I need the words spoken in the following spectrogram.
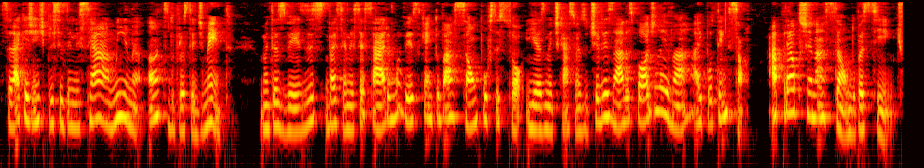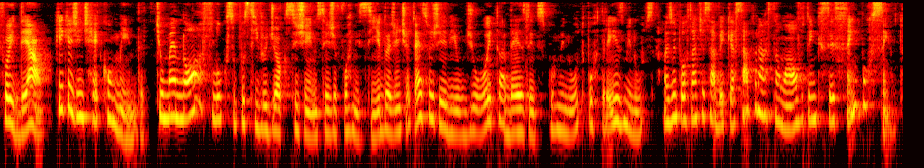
Será que a gente precisa iniciar a amina antes do procedimento? Muitas vezes vai ser necessário, uma vez que a intubação por si só e as medicações utilizadas pode levar à hipotensão. A pré-oxigenação do paciente foi ideal? O que, que, a gente recomenda? Que o menor fluxo possível de oxigênio seja fornecido. A gente até sugeriu de 8 a 10 litros por minuto por 3 minutos, mas o importante é saber que a saturação alvo tem que ser 100%.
